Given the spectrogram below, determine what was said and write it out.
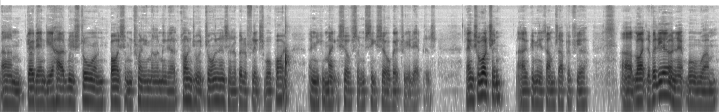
um, go down to your hardware store and buy some 20 millimeter conduit joiners and a bit of flexible pipe and you can make yourself some C-cell battery adapters. Thanks for watching. Uh, give me a thumbs up if you uh, like the video and that will um,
